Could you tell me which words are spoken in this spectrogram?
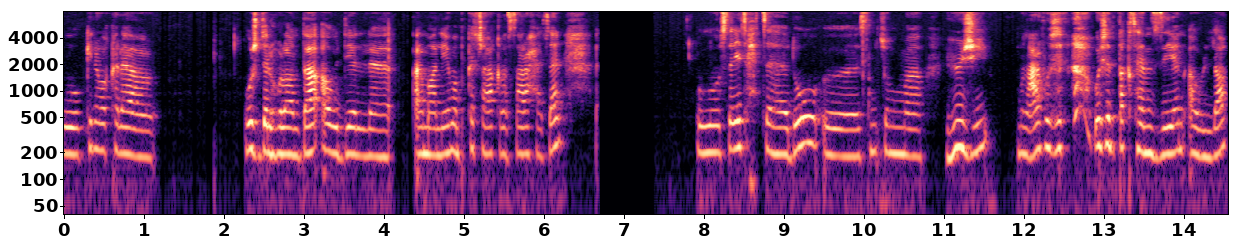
وكاينة واقيلا واش ديال هولندا أو ديال ألمانيا ما بقيتش عاقلة صراحة. وساليت حتى هادو آه، سميتهم هوجي. ما نعرف واش واش نطقتها مزيان أو لا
